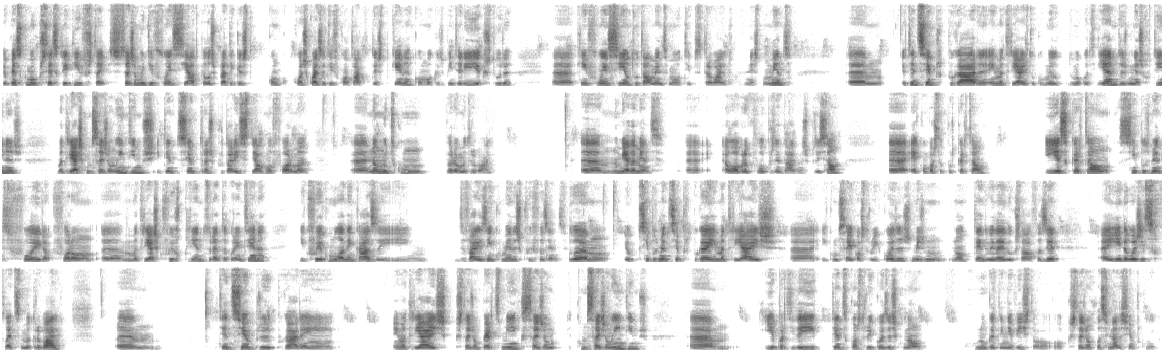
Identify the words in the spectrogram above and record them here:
eu penso que o meu processo criativo esteja muito influenciado pelas práticas com, com as quais eu tive contacto desde pequena, como a carpintaria e a costura, uh, que influenciam totalmente o meu tipo de trabalho neste momento. Um, eu tento sempre pegar em materiais do meu, do meu cotidiano, das minhas rotinas, materiais que me sejam íntimos e tento sempre transportar isso de alguma forma uh, não muito comum para o meu trabalho. Uh, nomeadamente, uh, a obra que vou apresentar na exposição é composta por cartão e esse cartão simplesmente foi, foram materiais que fui recolhendo durante a quarentena e que fui acumulando em casa e, e de várias encomendas que fui fazendo. Um, eu simplesmente sempre peguei materiais uh, e comecei a construir coisas, mesmo não tendo ideia do que estava a fazer, uh, e ainda hoje isso reflete no meu trabalho. Um, tento sempre pegar em, em materiais que estejam perto de mim, que, sejam, que me sejam íntimos, um, e a partir daí tento construir coisas que não que nunca tinha visto ou, ou que estejam relacionadas sempre comigo.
